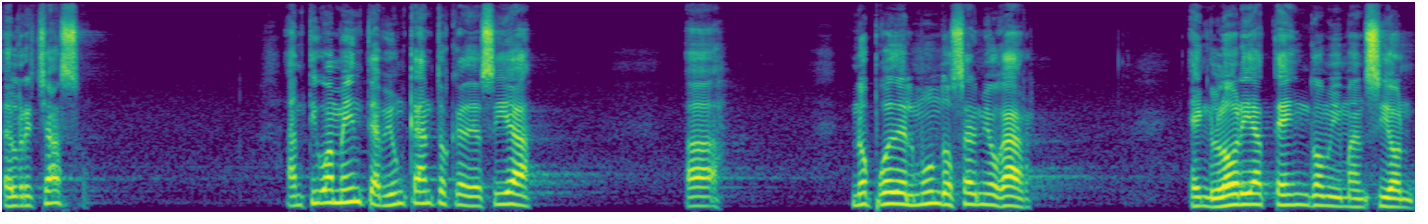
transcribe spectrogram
el rechazo. Antiguamente había un canto que decía, ah, no puede el mundo ser mi hogar, en gloria tengo mi mansión.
